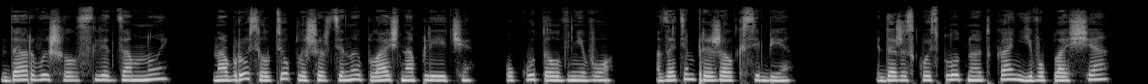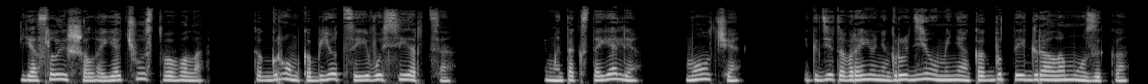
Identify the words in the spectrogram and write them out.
Дар вышел вслед за мной, набросил теплый шерстяной плащ на плечи, укутал в него, а затем прижал к себе. И даже сквозь плотную ткань его плаща я слышала, я чувствовала, как громко бьется его сердце. И мы так стояли, молча, и где-то в районе груди у меня как будто играла музыка.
